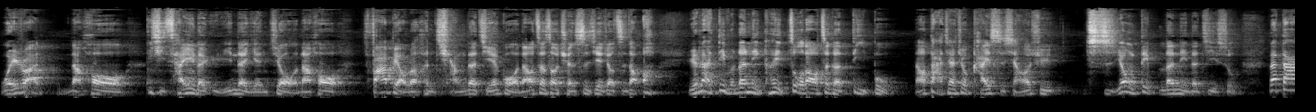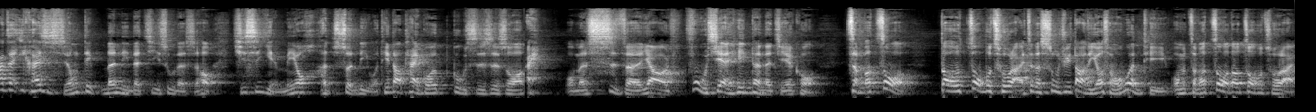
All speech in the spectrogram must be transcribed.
微软，然后一起参与了语音的研究，然后发表了很强的结果。然后这时候全世界就知道，哦，原来 Deep Learning 可以做到这个地步。然后大家就开始想要去。使用 deep learning 的技术，那大家在一开始使用 deep learning 的技术的时候，其实也没有很顺利。我听到泰国故事是说，哎，我们试着要复现 Hinton 的结果，怎么做？都做不出来，这个数据到底有什么问题？我们怎么做都做不出来，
